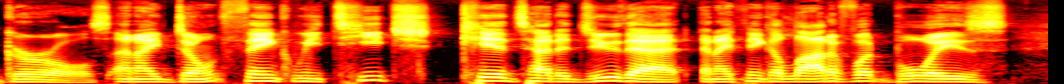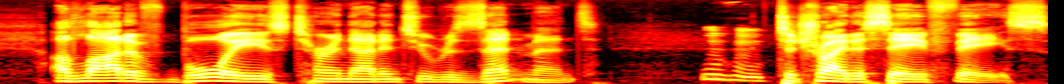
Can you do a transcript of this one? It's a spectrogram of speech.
girls. And I don't think we teach kids how to do that. And I think a lot of what boys, a lot of boys turn that into resentment Mhm. to try to save face.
